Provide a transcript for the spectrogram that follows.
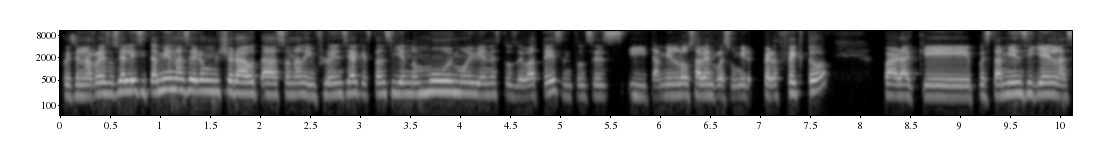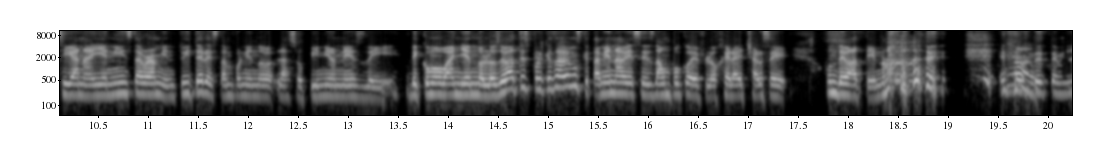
pues, en las redes sociales y también hacer un shout out a Zona de Influencia que están siguiendo muy, muy bien estos debates. Entonces, y también lo saben resumir perfecto para que pues también si quieren la sigan ahí en Instagram y en Twitter, están poniendo las opiniones de, de, cómo van yendo los debates, porque sabemos que también a veces da un poco de flojera echarse un debate, ¿no? en no. este tema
